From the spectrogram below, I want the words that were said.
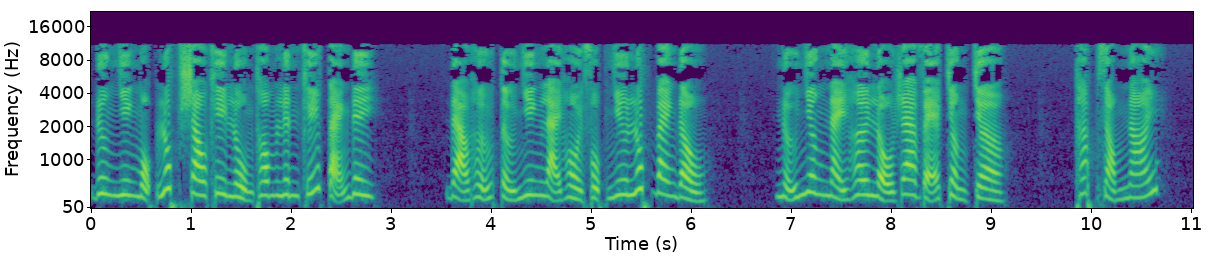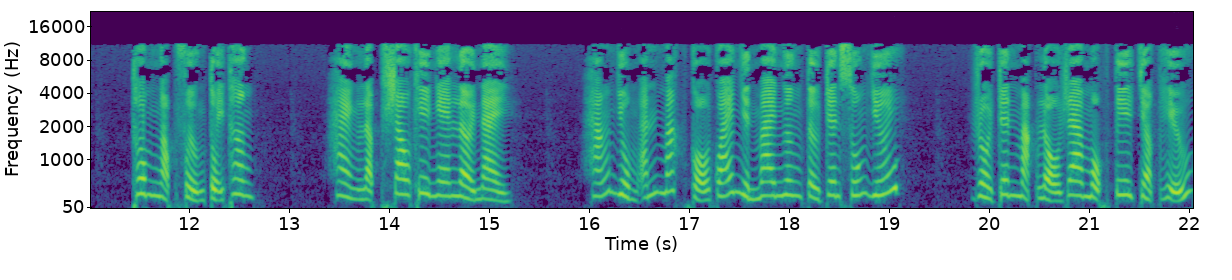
Đương nhiên một lúc sau khi luồng thông linh khí tản đi, đạo hữu tự nhiên lại hồi phục như lúc ban đầu. Nữ nhân này hơi lộ ra vẻ chần chờ. Thấp giọng nói. Thông Ngọc Phượng tuổi thân. Hàng lập sau khi nghe lời này. Hắn dùng ánh mắt cổ quái nhìn Mai Ngưng từ trên xuống dưới. Rồi trên mặt lộ ra một tia chợt hiểu.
